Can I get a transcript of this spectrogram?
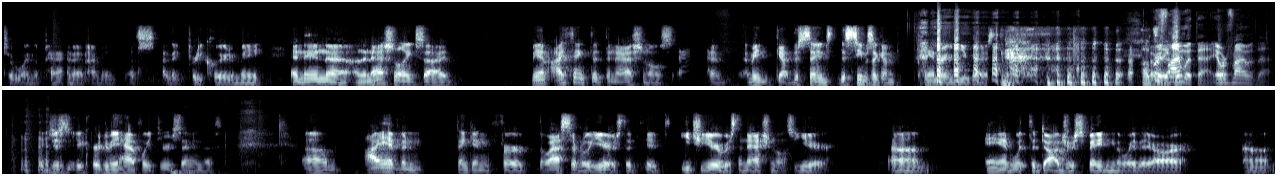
to win the pennant. I mean, that's, I think, pretty clear to me. And then uh, on the National League side, man, I think that the Nationals have, I mean, God, this seems, this seems like I'm pandering to you guys. I'll We're fine with that. Yeah, we're fine with that. It just occurred to me halfway through saying this. Um, I have been thinking for the last several years that it, each year was the Nationals' year, um, and with the Dodgers fading the way they are, um,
